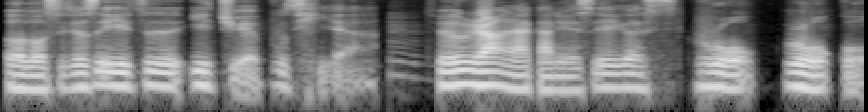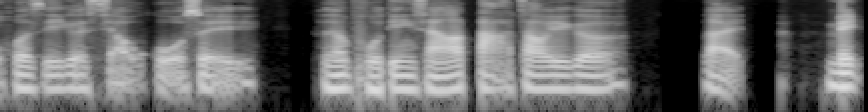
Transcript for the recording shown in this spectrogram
俄罗斯就是一直一蹶不起啊，就让人家感觉是一个弱弱国或是一个小国，所以可能普丁想要打造一个来 make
